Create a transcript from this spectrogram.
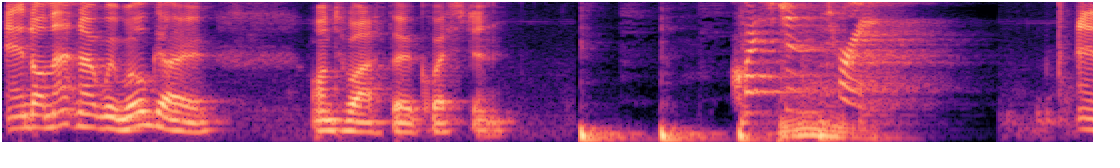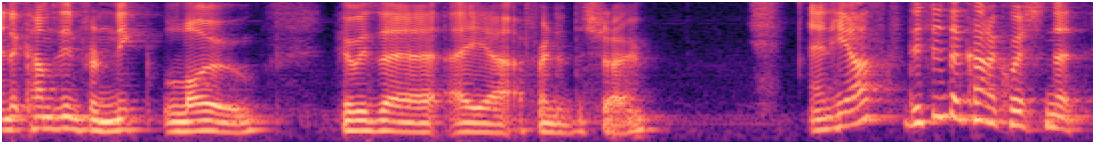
And on that note, we will go on to our third question. Question 3. And it comes in from Nick Lowe, who is a, a, uh, a friend of the show. And he asks this is the kind of question that,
